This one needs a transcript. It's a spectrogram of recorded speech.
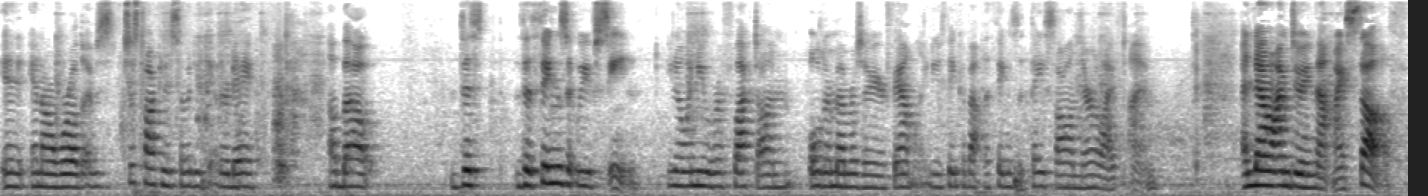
in, in our world. I was just talking to somebody the other day about this the things that we've seen. You know, when you reflect on older members of your family and you think about the things that they saw in their lifetime. And now I'm doing that myself.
